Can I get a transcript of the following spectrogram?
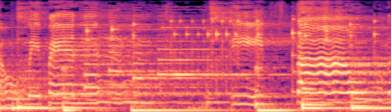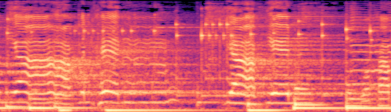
ยวไม่เป็นจีบสาวมันยากมันเข็นอยากเย็นกว่าขับ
